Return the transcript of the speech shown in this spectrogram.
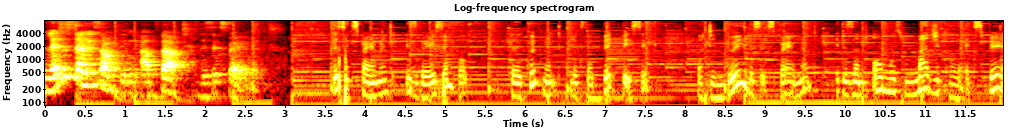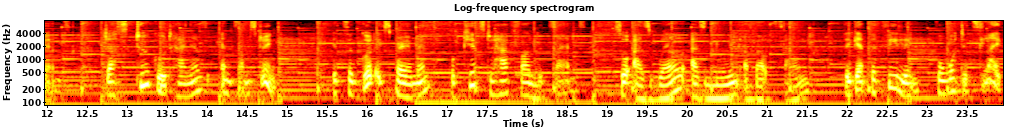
let us tell you something about this experiment. This experiment is very simple. The equipment looks a bit basic, but in doing this experiment, it is an almost magical experience. Just two coat hangers and some string. It's a good experiment for kids to have fun with science. So as well as knowing about sound, they get the feeling for what it's like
